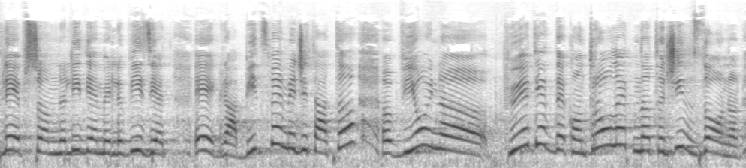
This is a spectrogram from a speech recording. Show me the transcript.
vlefshëm në lidhje me lëvizjet e grabitësve, megjithatë vijojnë pyetjet dhe kontrollet në të gjithë zonën.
